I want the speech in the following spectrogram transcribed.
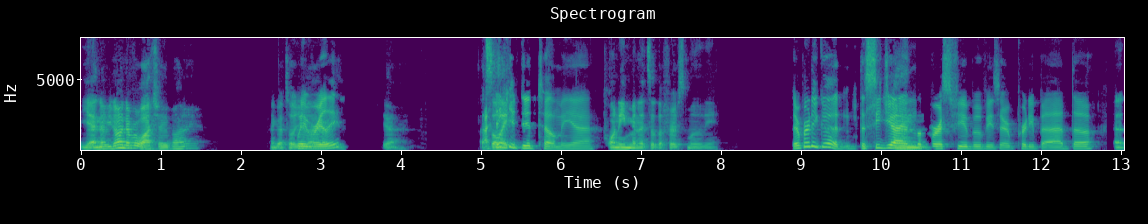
Yeah, no, you know I never watched Harry Potter. I think I told you. Wait, really? already. Yeah. I I think like you did tell me. Yeah, twenty minutes of the first movie, they're pretty good. The CGI in the first few movies are pretty bad though. and,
